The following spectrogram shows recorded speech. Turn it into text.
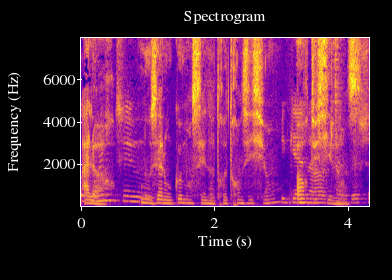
Alors, nous allons commencer notre transition hors du silence.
